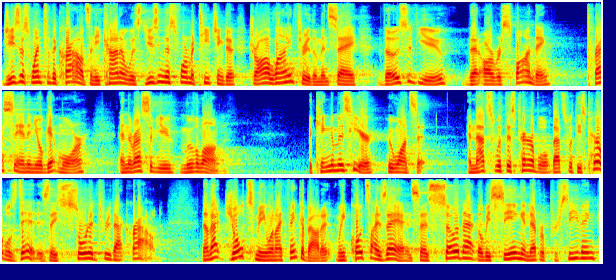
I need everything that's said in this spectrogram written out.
Jesus went to the crowds and he kind of was using this form of teaching to draw a line through them and say, Those of you that are responding, press in and you'll get more, and the rest of you move along. The kingdom is here. Who wants it? And that's what this parable, that's what these parables did, is they sorted through that crowd. Now that jolts me when I think about it. When he quotes Isaiah and says, so that they'll be seeing and never perceiving,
